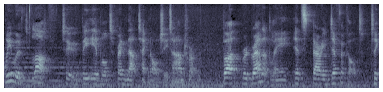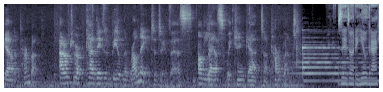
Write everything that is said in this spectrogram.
We would love to be able to bring that technology to Antwerp, but regrettably, it's very difficult to get a permit. Antwerp can't even be in the running to do this unless we can get a permit. Zij zouden heel graag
